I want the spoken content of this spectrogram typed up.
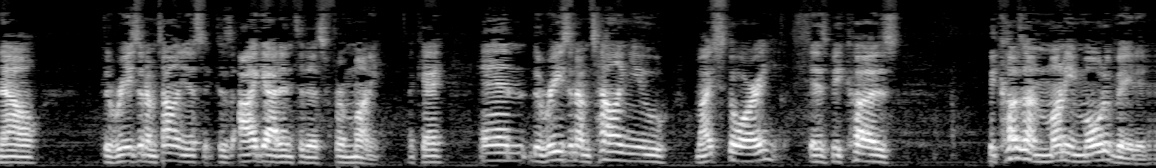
now the reason I'm telling you this is because I got into this for money. Okay, and the reason I'm telling you my story is because because I'm money motivated.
